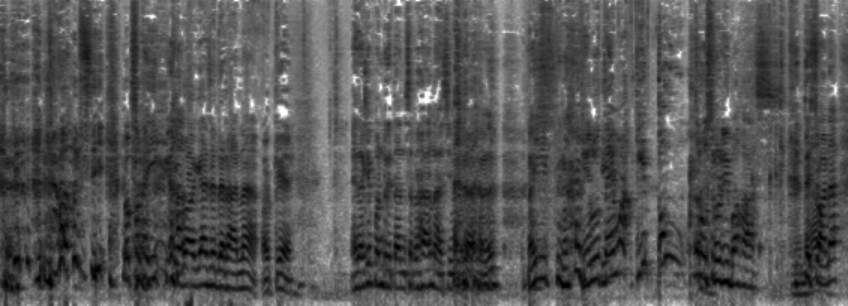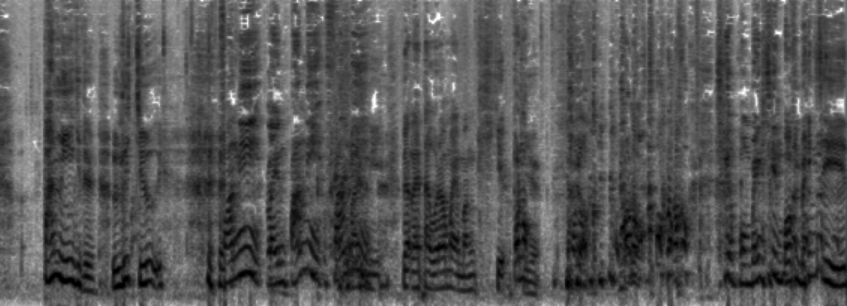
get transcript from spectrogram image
Naon sih Bapak Ika. kebahagiaan sederhana. Oke. Eh lagi penderitaan sederhana sih. Baik, tenang. Kilu tema gitu terus lu dibahas. Terus soalnya Pani gitu Lucu Fani, lain pani, Fani. Pani. Dan lain tahu orang mah emang. Ponok. Iya. Ponok, ponok, ponok. Sih pom bensin, Pom bensin.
